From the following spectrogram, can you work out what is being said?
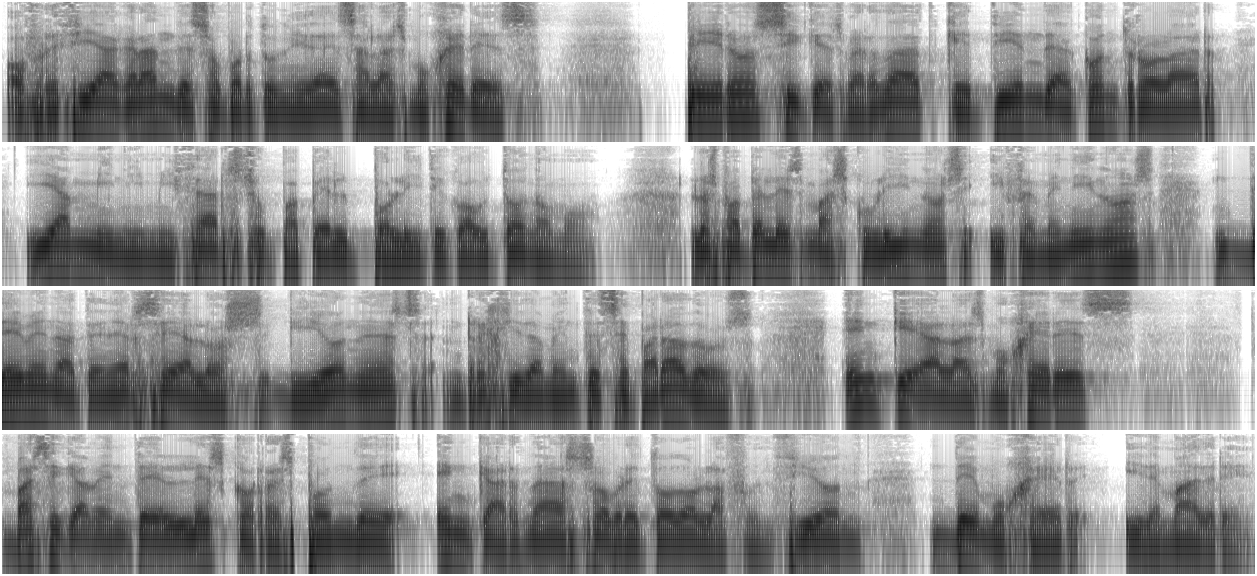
ofrecía grandes oportunidades a las mujeres, pero sí que es verdad que tiende a controlar y a minimizar su papel político autónomo. Los papeles masculinos y femeninos deben atenerse a los guiones rígidamente separados, en que a las mujeres básicamente les corresponde encarnar sobre todo la función de mujer y de madre.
